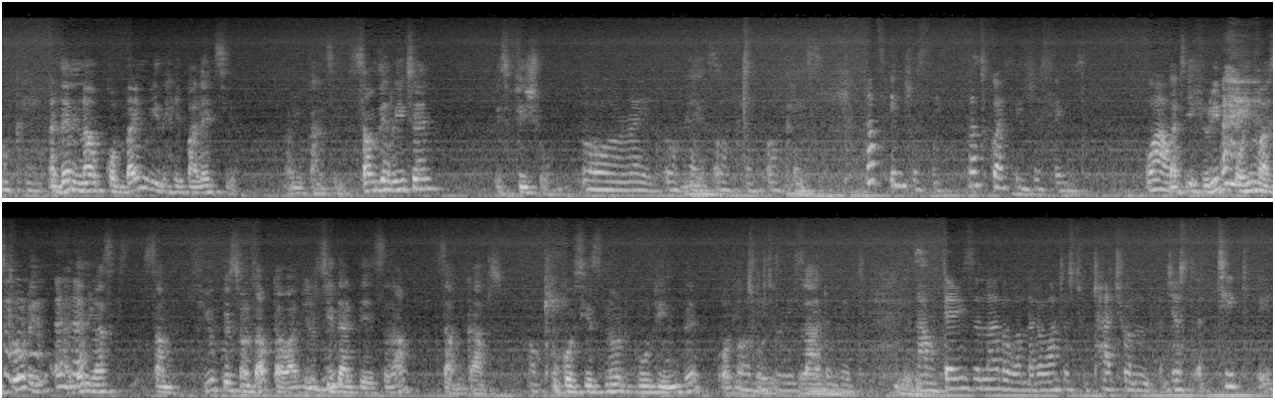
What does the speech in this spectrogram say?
Okay. And then now combined with hyperlexia, now you can see something written is visual. All right. Okay. Yes. Okay. Okay. Yes. That's interesting. That's quite interesting. Wow. But if you read for him a story and then you ask some few questions afterward, you see Mhm. that there's some, some gaps okay. because he's not good in the auditory, Auditory side learning. of it. Yes. Now there is another one that I want us to touch on just a tidbit,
